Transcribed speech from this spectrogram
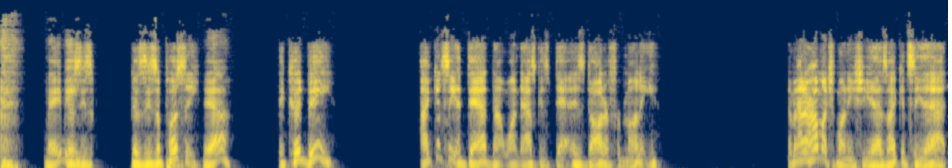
Maybe. because he's, because he's a pussy. yeah. It could be. I could see a dad not wanting to ask his da- his daughter for money. No matter how much money she has, I could see that.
